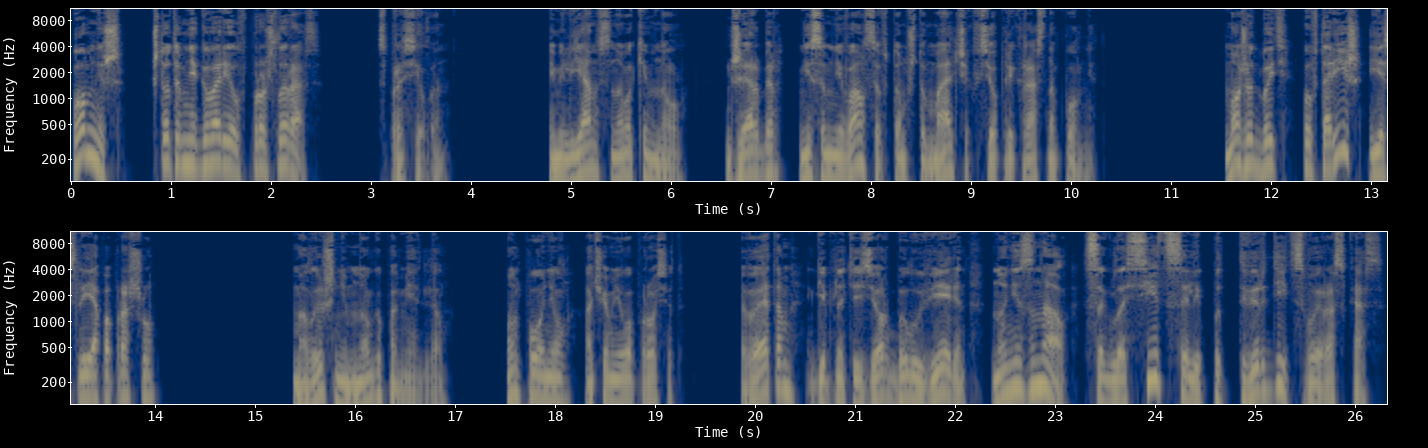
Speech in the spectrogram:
«Помнишь, что ты мне говорил в прошлый раз?» — спросил он. Эмильян снова кивнул. Джербер не сомневался в том, что мальчик все прекрасно помнит. «Может быть, повторишь, если я попрошу?» Малыш немного помедлил. Он понял, о чем его просят. В этом гипнотизер был уверен, но не знал, согласится ли подтвердить свой рассказ.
